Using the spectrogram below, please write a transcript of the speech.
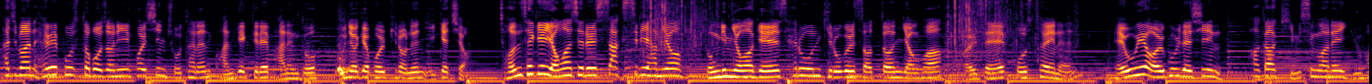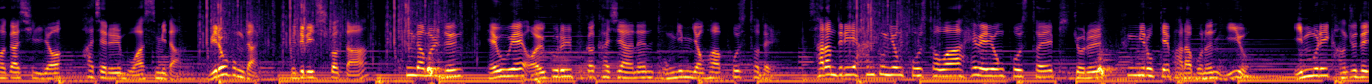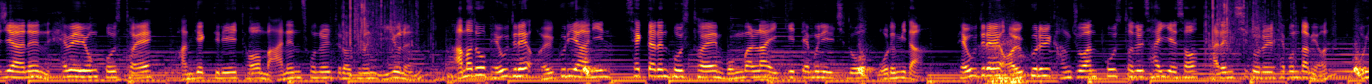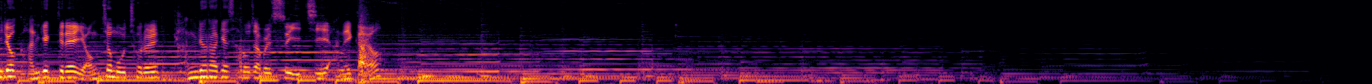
하지만 해외 포스터 버전이 훨씬 좋다는 관객들의 반응도 눈여겨볼 필요는 있겠죠. 전 세계 영화제를 싹쓸이하며 독립 영화계의 새로운 기록을 썼던 영화 벌새의 포스터에는 배우의 얼굴 대신 화가 김승환의 유화가 실려 화제를 모았습니다. 위로공단, 그들이 죽었다, 콩나물 등 배우의 얼굴을 부각하지 않은 독립영화 포스터들. 사람들이 한국용 포스터와 해외용 포스터의 비교를 흥미롭게 바라보는 이유. 인물이 강조되지 않은 해외용 포스터에 관객들이 더 많은 손을 들어주는 이유는 아마도 배우들의 얼굴이 아닌 색다른 포스터에 목말라 있기 때문일지도 모릅니다. 배우들의 얼굴을 강조한 포스터들 사이에서 다른 시도를 해본다면 오히려 관객들의 0.5초를 강렬하게 사로잡을 수 있지 않을까요?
